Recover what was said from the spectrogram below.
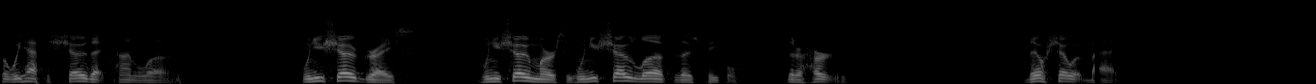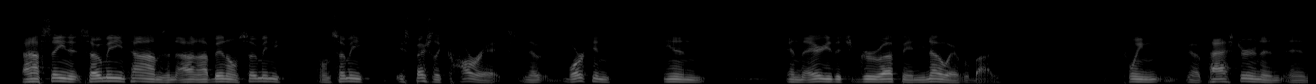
But we have to show that kind of love. When you show grace, when you show mercy, when you show love to those people that are hurting, they'll show it back. And I've seen it so many times, and, I, have been on so many, on so many, especially car wrecks. You know, working in in the area that you grew up in, you know everybody between you know, pastoring and and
